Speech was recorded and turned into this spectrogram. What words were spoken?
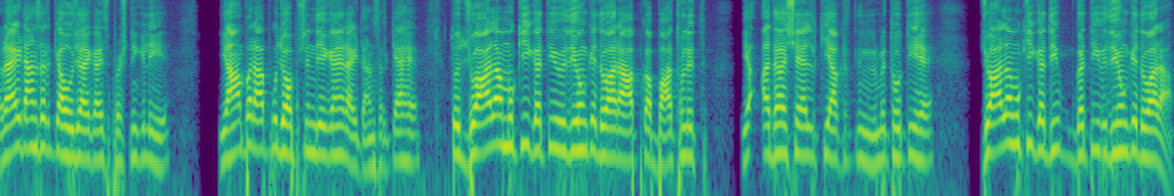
राइट आंसर क्या हो जाएगा इस प्रश्न के लिए? यहाँ पर आपको जो ऑप्शन दिए गए हैं राइट आंसर क्या है? तो ज्वालामुखी गतिविधियों के द्वारा आपका बाथोलिथ या अधः शैल की आकृति निर्मित होती है। ज्वालामुखी गति, गतिविधियों के द्वारा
